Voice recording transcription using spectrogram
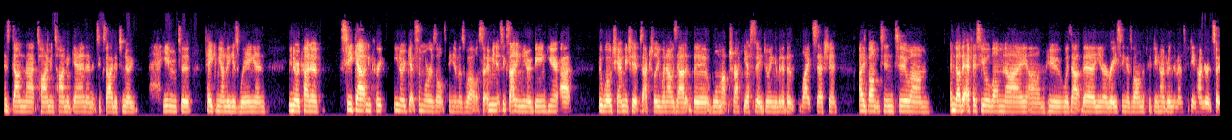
has done that time and time again. And it's excited to know him to take me under his wing and, you know, kind of seek out and create, you know, get some more results for him as well. So I mean, it's exciting. You know, being here at the World Championships. Actually, when I was out at the warm up track yesterday doing a bit of a light session, I bumped into um, another FSU alumni um, who was out there, you know, racing as well in the 1500 and the men's 1500. So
